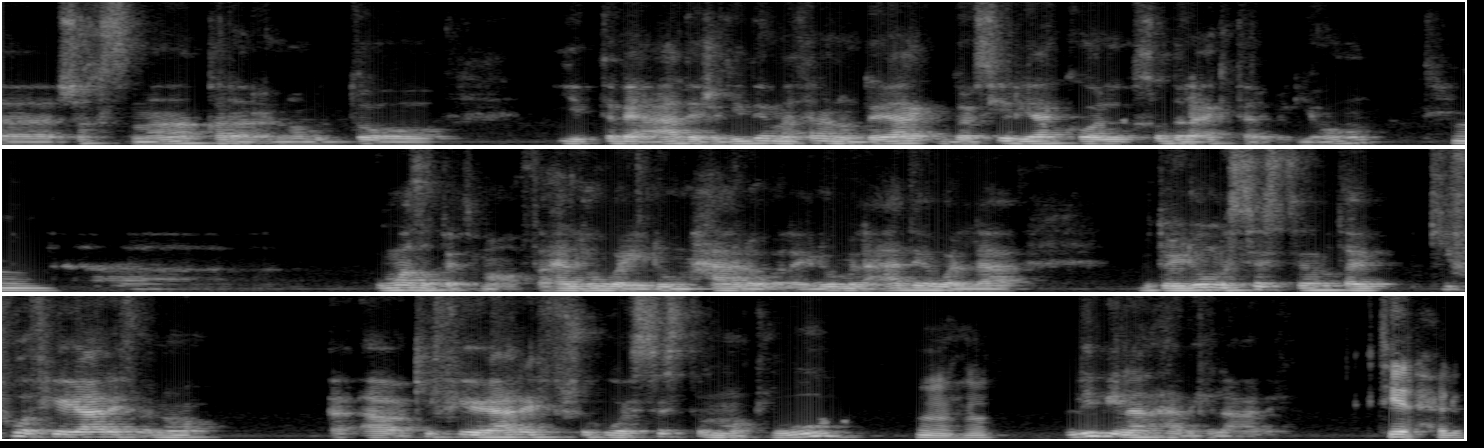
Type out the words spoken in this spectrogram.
آه، شخص ما قرر إنه بده يتبع عادة جديدة؟ مثلا بده بده يصير يأكل خضرة أكثر باليوم. آه وما زبطت معه. فهل هو يلوم حاله ولا يلوم العادة ولا بده يلوم ال system؟ طيب كيف هو فيه يعرف إنه أو آه، كيف فيه يعرف شو هو ال system المطلوب لبناء هذه العادة؟ كثير حلو.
